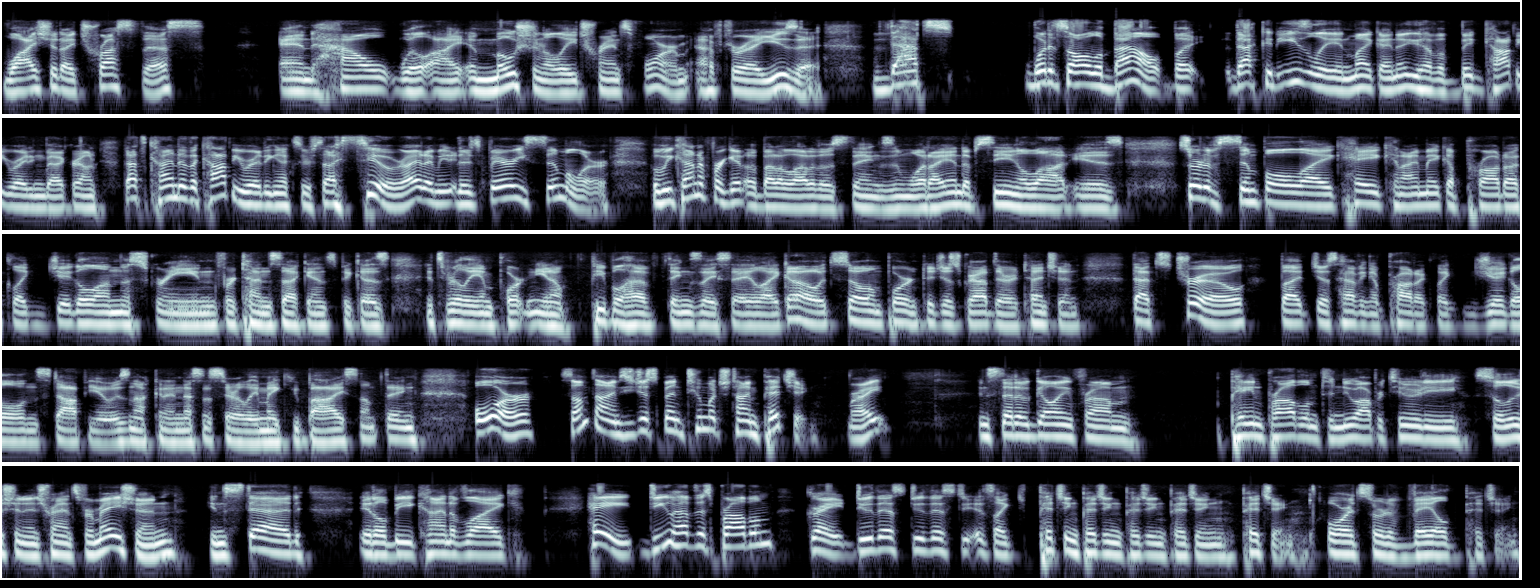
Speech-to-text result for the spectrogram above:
Why should I trust this? And how will I emotionally transform after I use it? That's what it's all about. But that could easily, and Mike, I know you have a big copywriting background. That's kind of the copywriting exercise too, right? I mean, there's very similar, but we kind of forget about a lot of those things. And what I end up seeing a lot is sort of simple, like, hey, can I make a product like jiggle on the screen for 10 seconds because it's really important? You know, people have things they say like, oh, it's so important to just grab their attention. That's true but just having a product like jiggle and stop you is not going to necessarily make you buy something or sometimes you just spend too much time pitching right? Instead of going from pain problem to new opportunity solution and transformation instead it'll be kind of like hey do you have this problem? Great do this do this do, it's like pitching pitching pitching pitching pitching or it's sort of veiled pitching.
